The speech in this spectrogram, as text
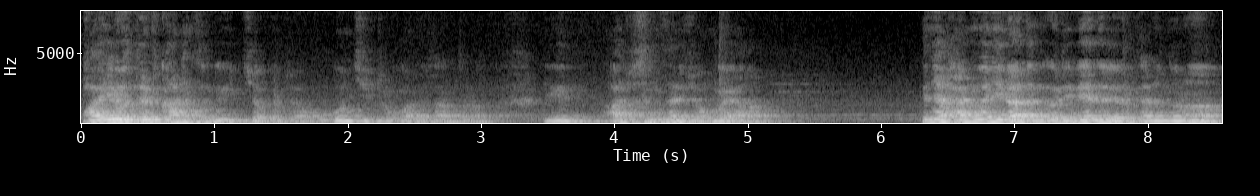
바이어 될 가능성도 있죠. 그죠? 무거운 짐 들고 가는 사람들은. 이게 아주 생산이 좋은 거야. 그냥 할머니라든가 어린애들 이렇게 하는 거는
